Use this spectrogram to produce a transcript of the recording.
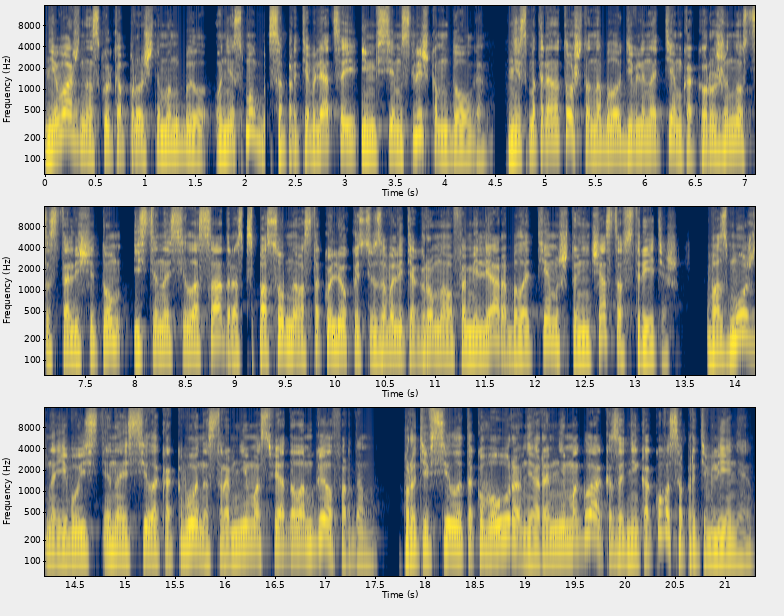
Неважно, насколько прочным он был, он не смог сопротивляться им всем слишком долго. Несмотря на то, что она была удивлена тем, как оруженосцы стали щитом, истинная сила Садра, способного с такой легкостью завалить огромного фамильяра, была тем, что не часто встретишь. Возможно, его истинная сила как воина сравнима с Феодалом Гелфордом. Против силы такого уровня Рэм не могла оказать никакого сопротивления.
